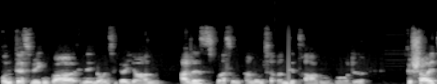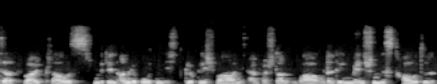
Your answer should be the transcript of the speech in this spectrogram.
Und deswegen war in den 90er Jahren alles, was an uns herangetragen wurde, gescheitert, weil Klaus mit den Angeboten nicht glücklich war, nicht einverstanden war oder den Menschen misstraute.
